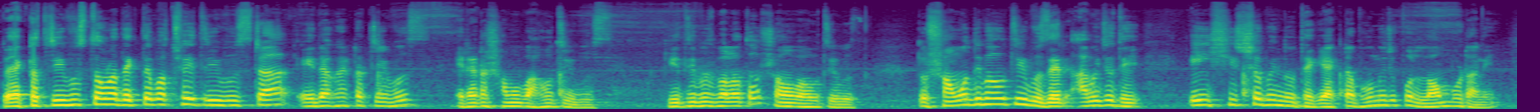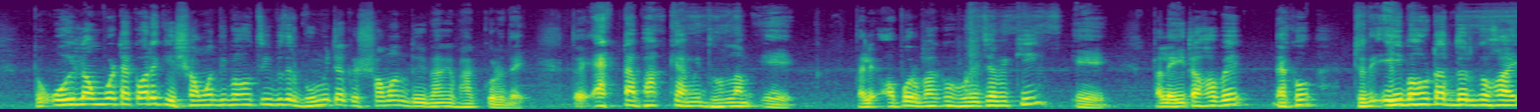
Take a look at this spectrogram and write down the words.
তো একটা ত্রিভুজ তো আমরা দেখতে পাচ্ছ, এই ত্রিভুজটা, এই দেখো একটা ত্রিভুজ, এটা একটা সমবাহু ত্রিভুজ। কি ত্রিভুজ বলো তো? সমবাহু ত্রিভুজ। তো সমদ্বিবাহু ত্রিভুজের আমি যদি এই শীর্ষবিন্দু থেকে একটা ভূমির উপর লম্ব টানি, তো ওই লম্বটা করে কি সমদ্বিবাহু ত্রিভুজের ভূমিটাকে সমান দুই ভাগে ভাগ করে দেয়। তো একটা ভাগকে আমি ধরলাম এ তাহলে অপর ভাগ হয়ে যাবে কি এ তাহলে এইটা হবে, দেখো, যদি এই বাহুটার দৈর্ঘ্য হয়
